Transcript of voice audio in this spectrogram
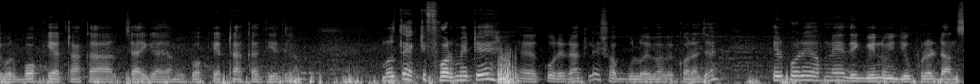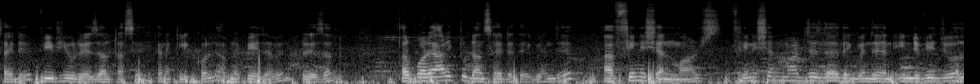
এবার বকেয়া টাকার জায়গায় আমি বকেয়া টাকা দিয়ে দিলাম। মূলত একটি ফরম্যাটে করে রাখলে সবগুলো এভাবে করা যায়। এরপরে আপনি দেখবেন ওই যে উপরের ডান সাইডে প্রিভিউ রেজাল্ট আছে। এখানে ক্লিক করলে আপনি পেয়ে যাবেন রেজাল্ট তারপরে আরেকটু ডান সাইডে দেখবেন যে ফিনিশ ফিনিশ অ্যান্ড মার্কসে যায় দেখবেন যে ইন্ডিভিজুয়াল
